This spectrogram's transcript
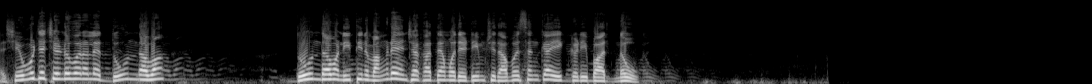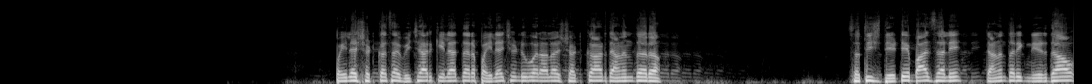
या शेवटच्या चेंडूवर आल्या दोन धावा. दोन धावा नितीन वांगडे यांच्या खात्यामध्ये टीमची धावसंख्या एक गडी बाद नऊ. पहिल्या षटकाचा विचार केला तर पहिल्या चेंडूवर आला षटकार त्यानंतर सतीश देटे बाद झाले. त्यानंतर एक निर्धाव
